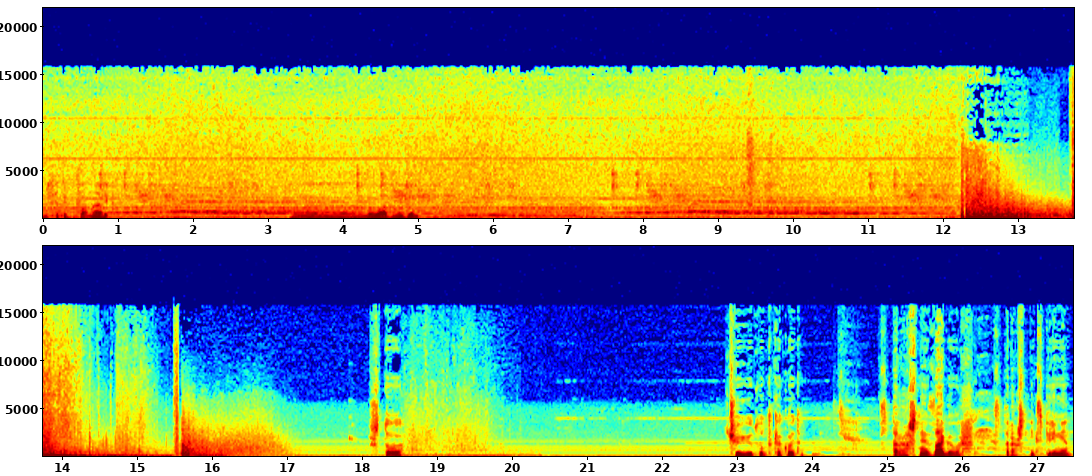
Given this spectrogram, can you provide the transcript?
Бы фонарик. Э, ну ладно, идем. Что? Чую тут какой-то страшный заговор, страшный эксперимент.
